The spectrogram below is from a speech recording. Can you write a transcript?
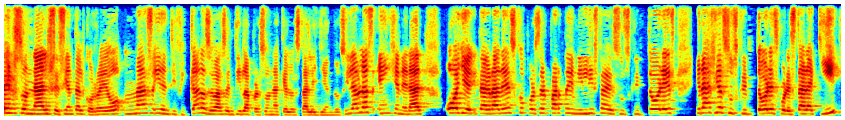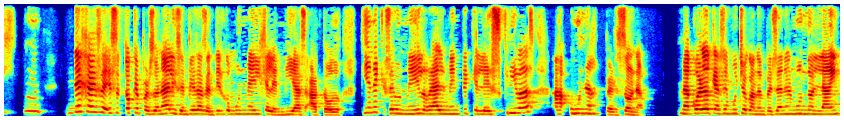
personal se sienta el correo, más identificado se va a sentir la persona que lo está leyendo. Si le hablas en general, oye, te agradezco por ser parte de mi lista de suscriptores, gracias suscriptores por estar aquí. Mm, deja ese, ese, toque personal y se empieza a sentir como un mail que le envías a todo. Tiene que ser un mail realmente que le escribas a una persona. Me acuerdo que hace mucho cuando empecé en el mundo online,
